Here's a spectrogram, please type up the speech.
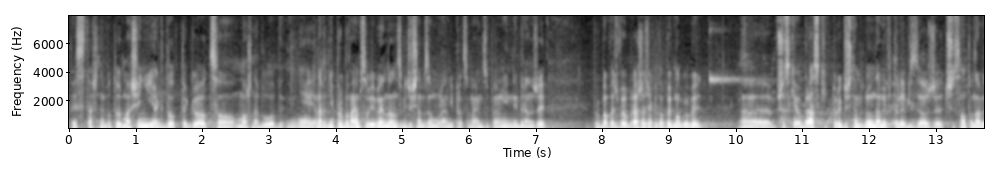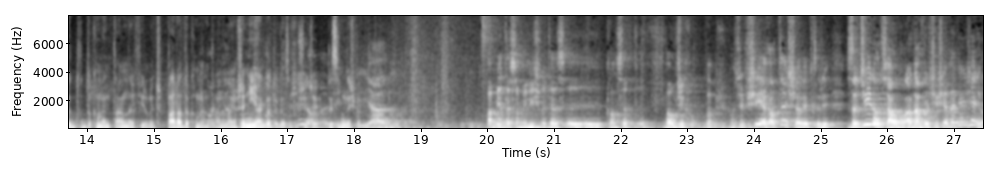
To jest straszne, bo to ma się nijak do tego, co można byłoby. Nie, ja nawet nie próbowałem sobie, będąc gdzieś tam za murami, pracowałem w zupełnie innej branży, próbować wyobrażać, jak to by mogło być. E, wszystkie obrazki, które gdzieś tam oglądamy w telewizorze, czy są to nawet dokumentalne filmy, czy paradokumentalne, mają się nijak do tego, co tu się dzieje. To jest inny świat. Ja pamiętam, że mieliśmy ten y, y, koncert w Wałbrzychu. Znaczy przyjechał też człowiek, który z rodziną całą, a nawrócił się we więzieniu.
